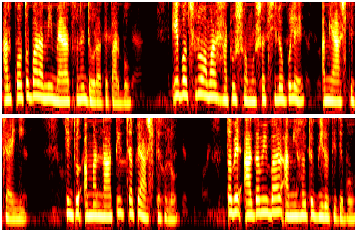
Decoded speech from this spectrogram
আর কতবার আমি ম্যারাথনে দৌড়াতে পারব। এবছরও আমার হাঁটুর সমস্যা ছিল বলে আমি আসতে চাইনি। কিন্তু আমার নাতির চাপে আসতে হলো। তবে আগামীবার আমি হয়তো বিরতি দেব।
